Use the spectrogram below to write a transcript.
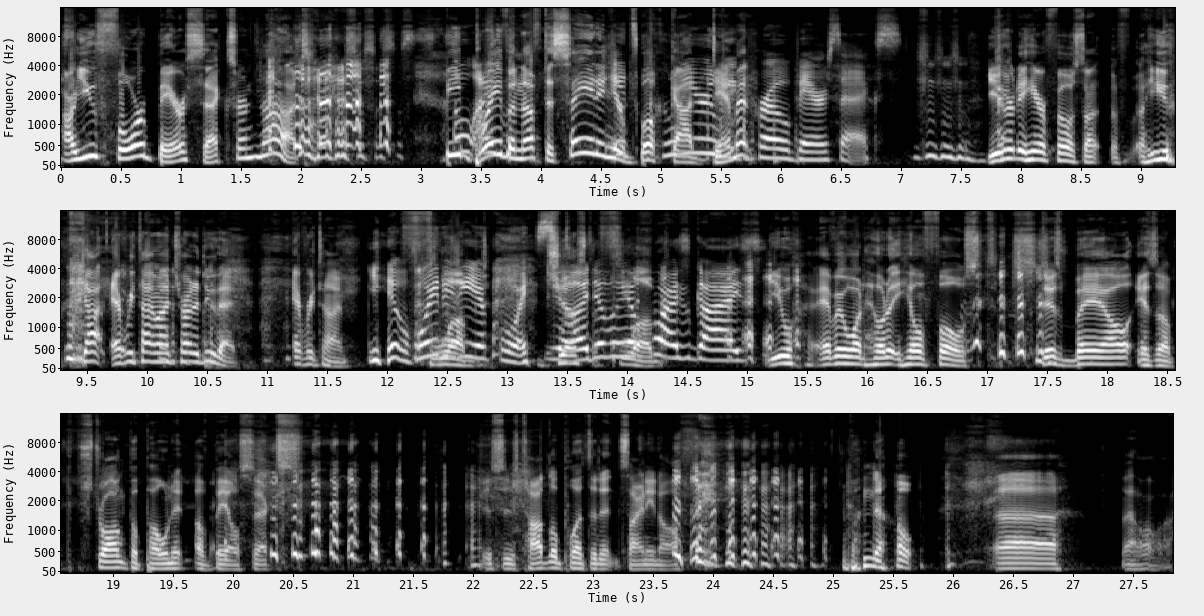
Are you for bear sex or not? Be Oh, I- brave enough to say it in your it's book, God clearly damn it. pro bear sex. You heard it here first. uh, You got every time I try to do that. Every time. You avoided Flubbed. your voice. Just flub. guys. You everyone heard it here first. This Bale is a strong proponent of Bale sex. this is Toddler President signing off. but no. Uh, blah, blah, blah.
